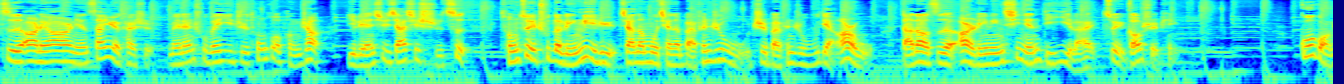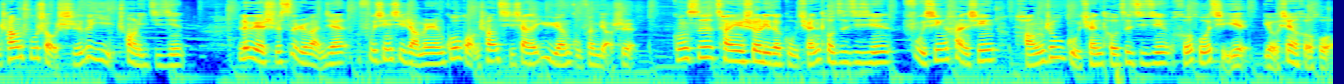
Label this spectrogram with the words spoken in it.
自二零二二年三月开始，美联储为抑制通货膨胀，已连续加息十次，从最初的零利率加到目前的百分之五至百分之五点二五，达到自二零零七年底以来最高水平。郭广昌出手十个亿创立基金。六月十四日晚间，复星系掌门人郭广昌旗下的豫园股份表示。公司参与设立的股权投资基金复兴汉兴杭州股权投资基金合伙企业有限合伙，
